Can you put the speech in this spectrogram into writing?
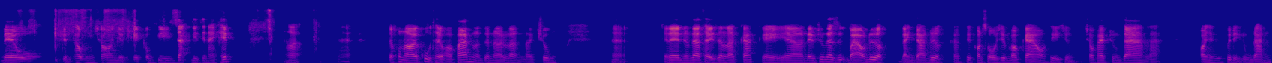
đều truyền thông cho những cái công ty dạng như thế này hết. Đó. Dạ. tôi không nói cụ thể Hòa Phát mà tôi nói là nói chung. À, cho nên chúng ta thấy rằng là các cái à, nếu chúng ta dự báo được đánh giá được các cái con số trên báo cáo thì cho phép chúng ta là có những cái quyết định đúng đắn.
